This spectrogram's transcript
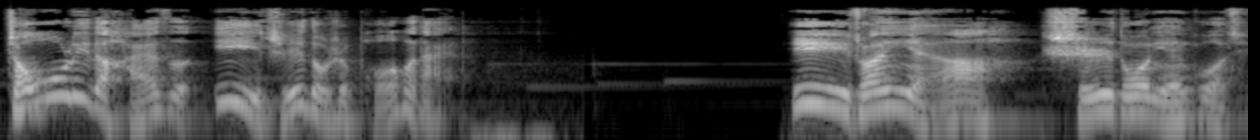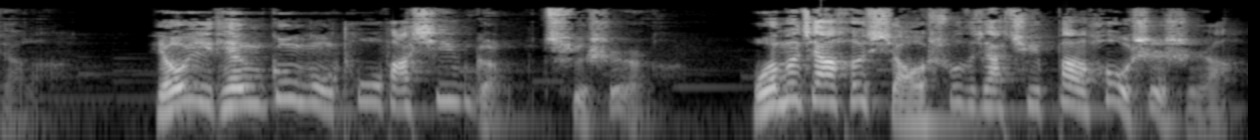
妯娌的孩子一直都是婆婆带的。一转眼啊，十多年过去了。有一天，公公突发心梗去世了。我们家和小叔子家去办后事时啊，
